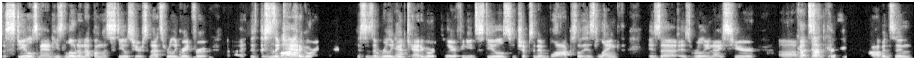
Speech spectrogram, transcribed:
the steals, man, he's loading up on the steals here. So that's really great for. Uh, this, this is a bottom. category. This is a really yeah. good category player. If he needs steals, he chips it in blocks. So his length is uh, is really nice here. Uh, Cut Duncan. Robinson.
